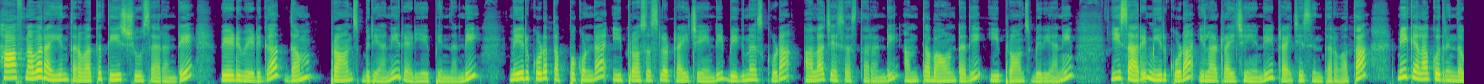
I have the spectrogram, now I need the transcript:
హాఫ్ అన్ అవర్ అయిన తర్వాత తీసి చూసారంటే వేడివేడిగా దమ్ ప్రాన్స్ బిర్యానీ రెడీ అయిపోయిందండి. మీరు కూడా తప్పకుండా ఈ ప్రాసెస్లో ట్రై చేయండి. బిగినర్స్ కూడా అలా చేసేస్తారండి. అంత బాగుంటుంది ఈ ప్రాన్స్ బిర్యానీ. ఈసారి మీరు కూడా ఇలా ట్రై చేయండి. ట్రై చేసిన తర్వాత మీకు ఎలా కుదిరిందో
